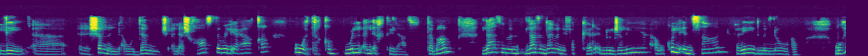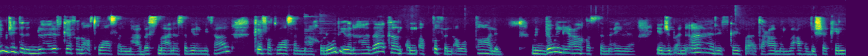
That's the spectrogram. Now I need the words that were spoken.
لشمل أو دمج الأشخاص ذوي الإعاقة هو تقبل الاختلاف تمام؟ لازم لازم دائما نفكر إنه الجميع أو كل إنسان فريد من نوعه. مهم جدا ان نعرف كيف أنا أتواصل مع بسمه على سبيل المثال كيف أتواصل مع خلود؟ اذا هذاك الطفل أو الطالب من ذوي الإعاقة السمعية يجب أن أعرف كيف أتعامل معه بشكل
